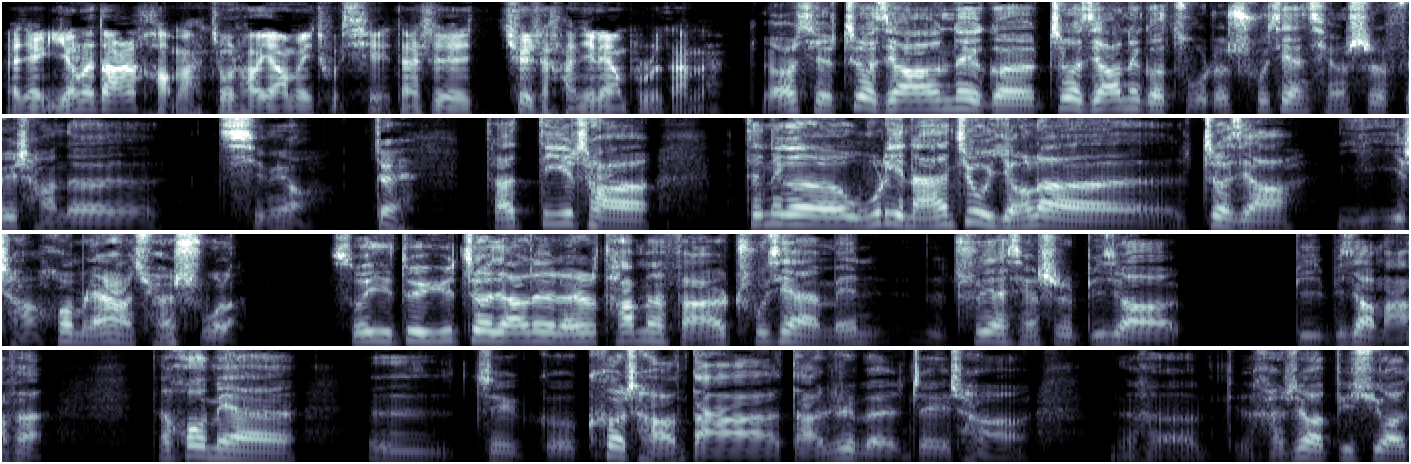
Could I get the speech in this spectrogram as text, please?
哎赢了当然好嘛，中超扬眉吐气，但是确实含金量不如咱们。而且浙江那个浙江那个组织出现形势非常的奇妙。对他第一场，他那个吴里南就赢了浙江一一场，后面两场全输了。所以对于浙江队来说，他们反而出现没出现形势比较比比较麻烦。但后面，呃，这个客场打打日本这一场。还还是要必须要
